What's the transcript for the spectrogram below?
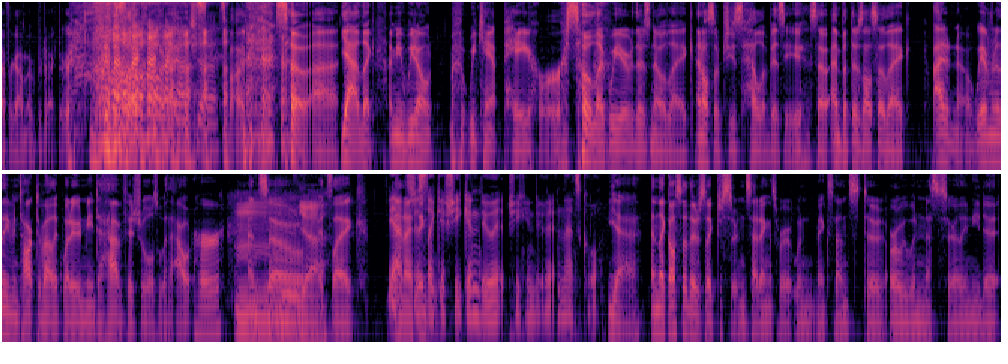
"I forgot my projector." Oh, It's like, okay, gotcha. it's fine. so uh, yeah, like I mean, we don't, we can't pay her, so like we there's no like, and also she's hella busy. So and but there's also like. I don't know. We haven't really even talked about like what it would mean to have visuals without her, and so Mm, yeah. it's like yeah And it's I just think- like if she can do it she can do it and that's cool Yeah, and like also there's like just certain settings where it wouldn't make sense to, or we wouldn't necessarily need it.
